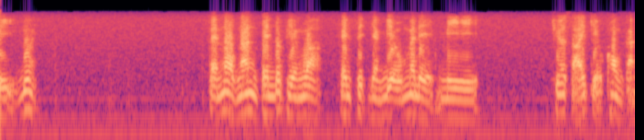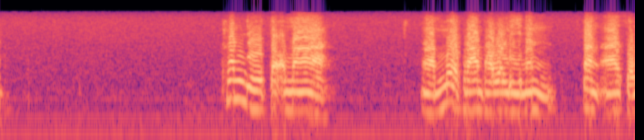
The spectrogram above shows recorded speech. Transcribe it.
รีอีกด้วย แต่นอกนั้นเป็นแต่เพียงว่าเป็นสิทธิ์อย่างเดียวไม่ได้มีเชื้อสายเกี่ยวข้องกันขั้นอยู่ต่อมาเมื่อพรามภาวรีนั้นตั้งอาสม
